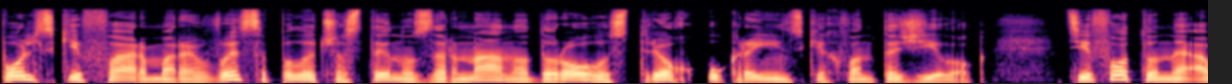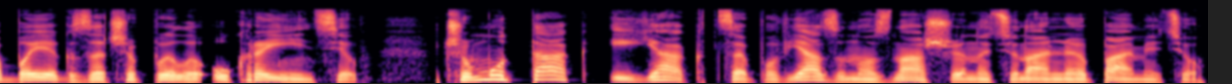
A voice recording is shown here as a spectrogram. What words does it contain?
Польські фермери висипали частину зерна на дорогу з трьох українських вантажівок. Ці фото неабияк зачепили українців. Чому так і як це пов'язано з нашою національною пам'яттю?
